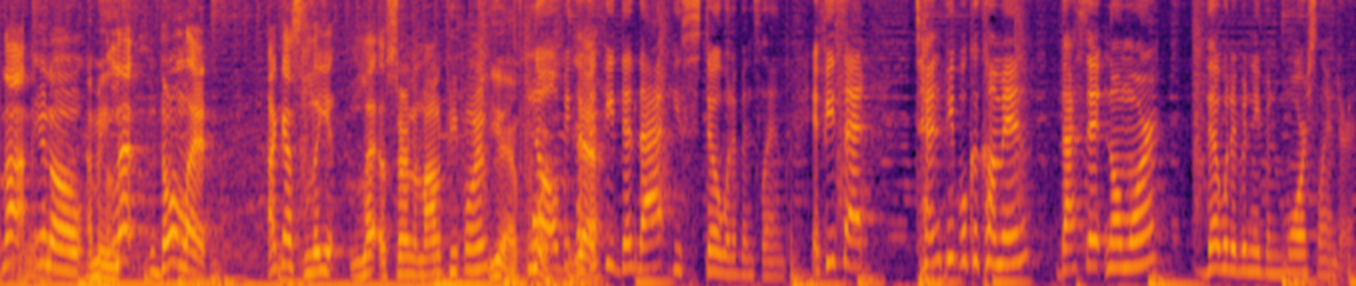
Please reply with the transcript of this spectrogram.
Not, you know. I mean- let don't let. I guess let let a certain amount of people in. Yeah, of course. No, because Yeah. if he did that, he still would have been slammed. If he said 10 people could come in, that's it, no more, there would have been even more slander.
